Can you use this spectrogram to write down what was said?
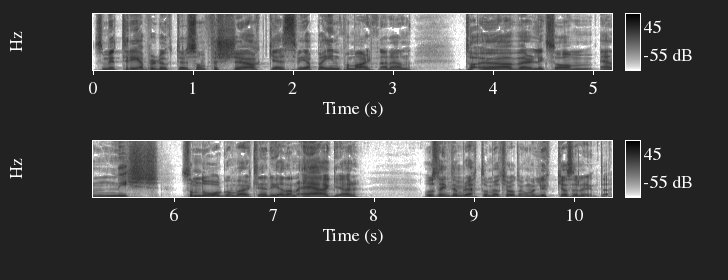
som är tre produkter som försöker svepa in på marknaden, ta över liksom en nisch som någon verkligen redan äger. Och så tänkte jag Mhm. berätta om jag tror att de kommer lyckas eller inte.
